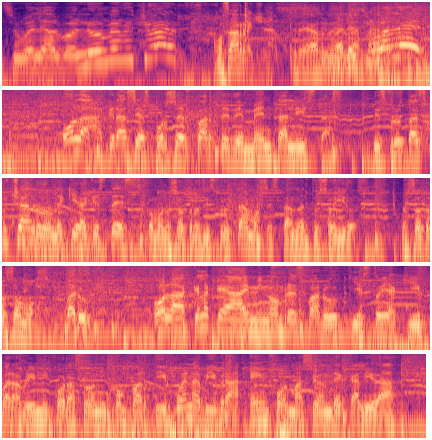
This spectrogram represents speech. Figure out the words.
Súbele al volumen, Michelle. Vamos a. Crear súbale. Hola, gracias por ser parte de Mentalistas. Disfruta escuchando donde quiera que estés, como nosotros disfrutamos estando en tus oídos. Nosotros somos Baruch. Hola, ¿qué es la que hay? Mi nombre es Baruch y estoy aquí para abrir mi corazón y compartir buena vibra e información de calidad.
